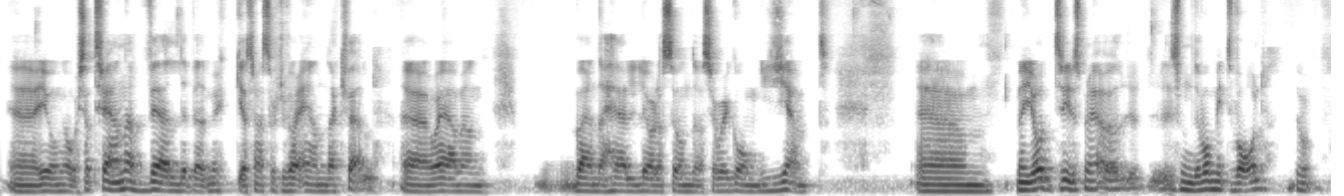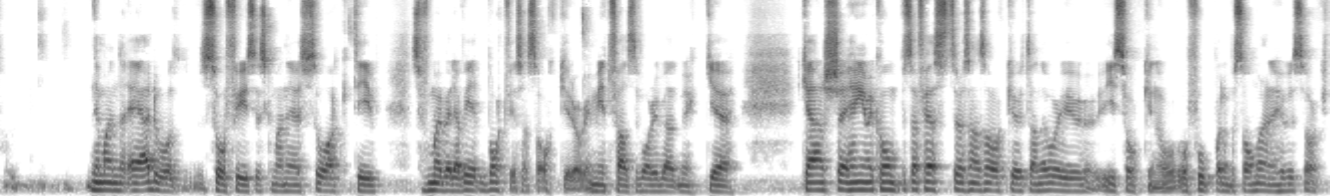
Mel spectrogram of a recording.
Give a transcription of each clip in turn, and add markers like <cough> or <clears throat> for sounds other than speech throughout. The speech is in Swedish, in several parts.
eh, i unga år. Så jag tränar väldigt, väldigt mycket. Jag tränar stort sett varenda kväll. Eh, och även varenda helg, lördag, söndag. Så jag var igång jämt. Eh, men jag trivdes med det. Liksom, det var mitt val. Var, när man är då så fysisk, man är så aktiv, så får man välja bort vissa saker. Och I mitt fall så var det väldigt mycket kanske hänga med kompisar, fester och sådana saker. Utan det var ju ishockeyn och, och fotbollen på sommaren i huvudsak.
